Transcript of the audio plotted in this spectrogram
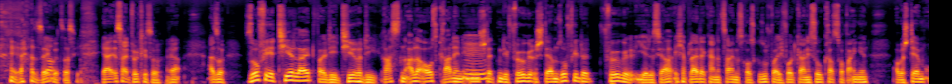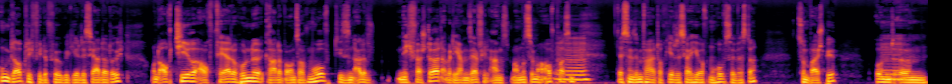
ja, sehr So. gut, das hier. Ja, ist halt wirklich so, ja. Also so viel Tierleid, weil die Tiere, die rasten alle aus, gerade in Mhm. Innenstädten, die Vögel, es sterben so viele Vögel jedes Jahr. Ich habe leider keine Zahlen rausgesucht, weil ich wollte gar nicht so krass drauf eingehen, aber es sterben unglaublich viele Vögel jedes Jahr dadurch. Und auch Tiere, auch Pferde, Hunde, gerade bei uns auf dem Hof, die sind alle nicht verstört, aber die haben sehr viel Angst. Man muss immer aufpassen. Mhm. Deswegen sind wir halt auch jedes Jahr hier auf dem Hof Silvester, zum Beispiel. Und Mhm. ähm,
